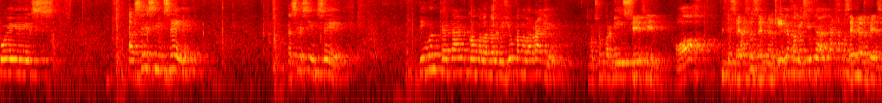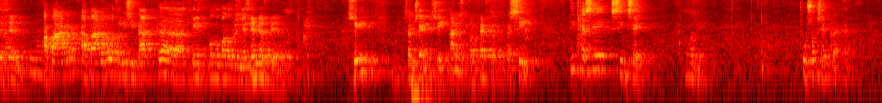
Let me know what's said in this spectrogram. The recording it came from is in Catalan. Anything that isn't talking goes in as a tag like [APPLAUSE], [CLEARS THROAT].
pues, a ser sincer, a ser sincer, diuen que tant com a la televisió com a la ràdio, amb el seu permís... Sí, sí. Oh, Se sent, se sent més bé. quina felicitat! Se sent més bé, se sent. A part, a part de la felicitat que ve com a valor Se sent més bé. Sí? Se'n sent, sí, ara sí. Perfecte, perfecte. Sí. Tinc que ser sincer. Molt bé. Ho soc sempre, eh?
